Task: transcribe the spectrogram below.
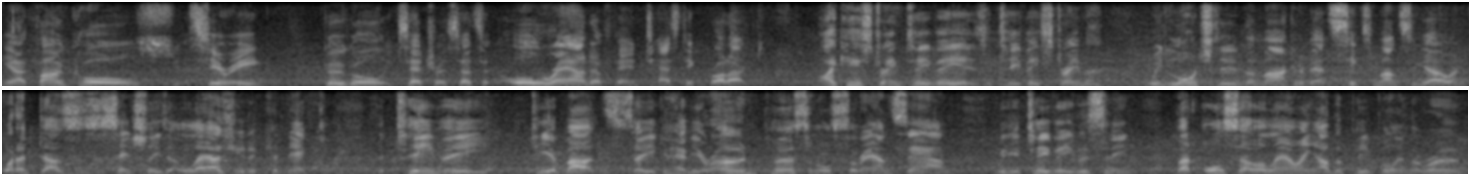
you know, phone calls, Siri, Google, etc. So it's an all-round a fantastic product. IQ Stream TV is a TV streamer. We launched it in the market about six months ago and what it does is essentially it allows you to connect the TV to your buds so you can have your own personal surround sound with your TV listening but also allowing other people in the room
